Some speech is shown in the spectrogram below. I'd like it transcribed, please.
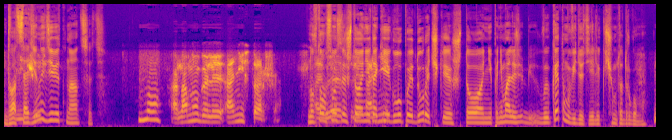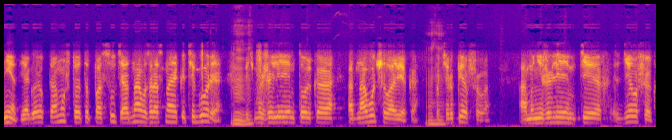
21 Ничуть. и 19. Ну, а намного ли они старше? Ну, в том смысле, что они, они такие глупые дурочки, что не понимали, вы к этому ведете или к чему-то другому? Нет, я говорю к тому, что это, по сути, одна возрастная категория. Mm-hmm. Ведь мы жалеем только одного человека, mm-hmm. потерпевшего. А мы не жалеем тех девушек,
